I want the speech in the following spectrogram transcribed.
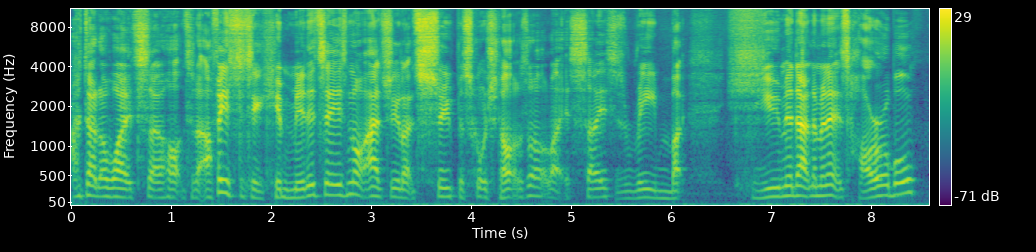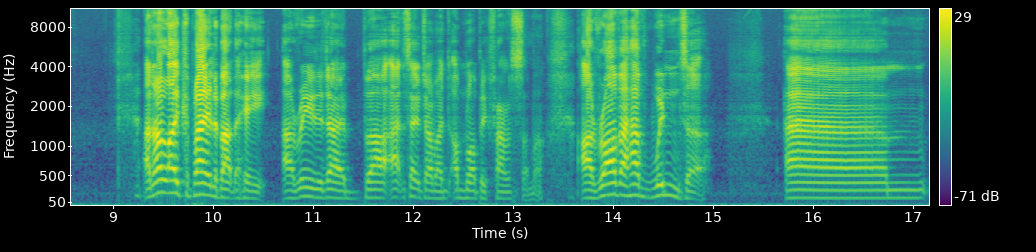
I don't know why it's so hot today. I think it's just the humidity. It's not actually like super scorching hot. It's not like it's sunny. It's just really humid at the minute. It's horrible. I don't like complaining about the heat. I really don't. But at the same time, I, am not a big fan of summer. I'd rather have winter. Um,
